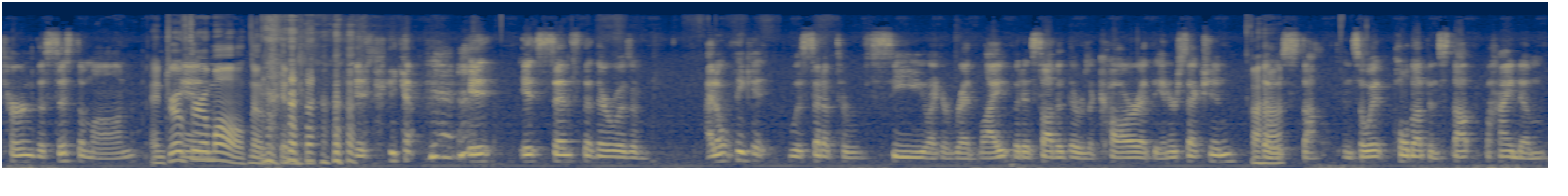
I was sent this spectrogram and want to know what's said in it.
turned the system on And drove through And- them all. No, just kidding. it, yeah, it it sensed that there was a i don't think it was set up to see like a red light but it saw that there was a car at the intersection that Uh-huh. was stopped and so it pulled up and stopped behind him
